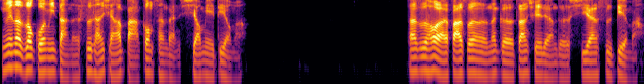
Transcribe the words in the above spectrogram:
因为那时候国民党呢是很想要把共产党消灭掉嘛，但是后来发生了那个张学良的西安事变嘛。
